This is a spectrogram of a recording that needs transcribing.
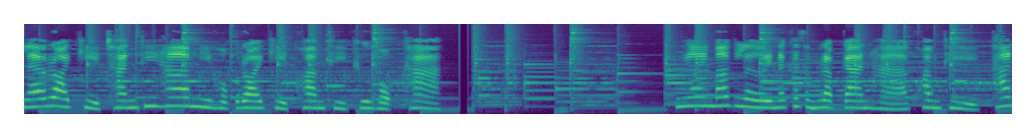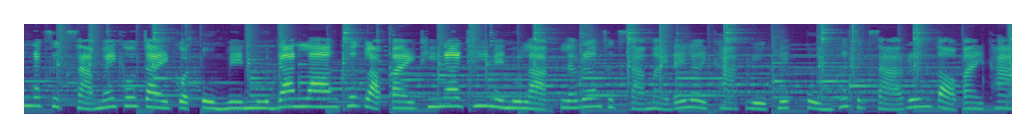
และรอยขีดชั้นที่ 5 มี 6 รอยขีดความถี่คือ 6 ค่ะ ง่ายมากเลยนะคะสำหรับการหาความถี่ ท่านนักศึกษาไม่เข้าใจกดปุ่มเมนูด้านล่างเพื่อกลับไปที่หน้าที่เมนูหลัก และเริ่มศึกษาใหม่ได้เลยค่ะ หรือคลิกปุ่มเพื่อศึกษาเรื่องต่อไปค่ะ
